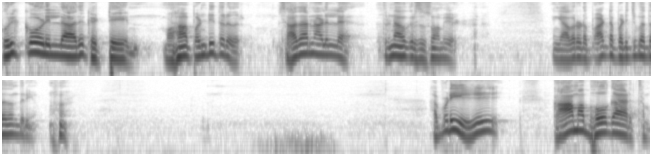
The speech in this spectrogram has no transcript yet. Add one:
குறிக்கோள் இல்லாது கெட்டேன். மகா பண்டிதர் அவர். சாதாரண ஆள் இல்லை. திருநாவுக்கரசு சுவாமிகள். நீங்கள் அவரோட பாட்டை படித்து பார்த்தா தான் தெரியும். அப்படி காமபோகார்த்தம்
